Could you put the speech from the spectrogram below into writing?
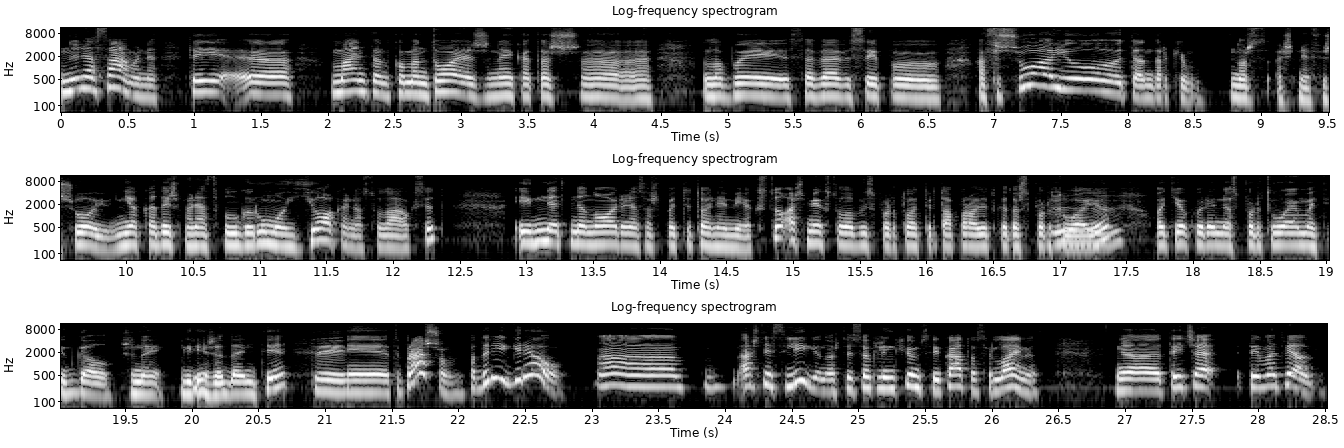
Nu, nesąmonė. Tai e, man ten komentuoja, žinai, kad aš e, labai save visai afišuoju, ten, tarkim, nors aš neafišuoju, niekada iš manęs vulgarumo jokio nesulauksit ir net nenoriu, nes aš pati to nemėgstu. Aš mėgstu labai sportuoti ir tą parodyti, kad aš sportuoju, Mhm. o tie, kurie nesportuoja, matyt, gal, žinai, grįžia dantį. Tai- E, tai prašom, padaryk geriau. A, aš nesilyginu, aš tiesiog linkiu jums sveikatos ir laimės. E, tai čia, tai vad vėlgi,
